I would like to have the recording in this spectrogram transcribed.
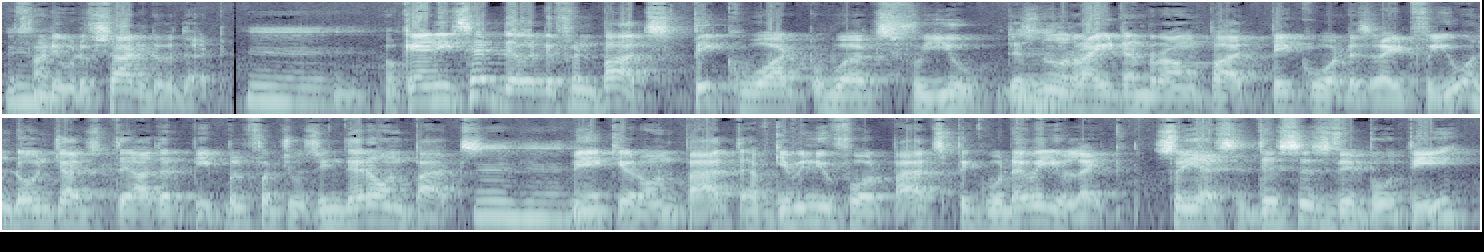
If not, he would have started with that. Hmm. Okay, and he said there were different paths. Pick what works for you. There's no hmm. right and wrong path. Pick what is right for you, and don't judge the other people for choosing their own paths. Hmm. Make your own path. I've given you four paths. Pick whatever you like. So yes, this is Vibhuti.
